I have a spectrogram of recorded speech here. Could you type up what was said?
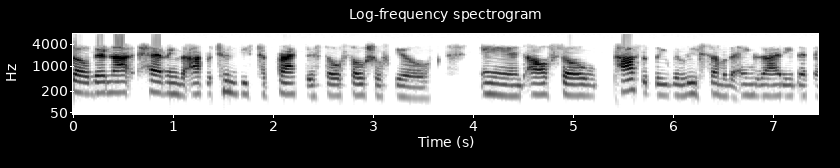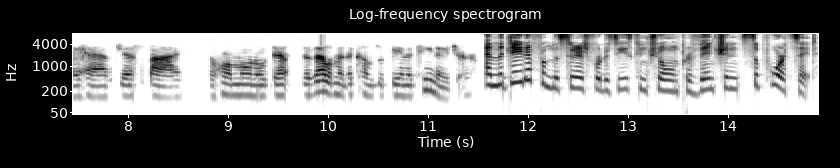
So they're not having the opportunities to practice those social skills and also possibly release some of the anxiety that they have just by the hormonal de- development that comes with being a teenager. And the data from the Centers for Disease Control and Prevention supports it.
